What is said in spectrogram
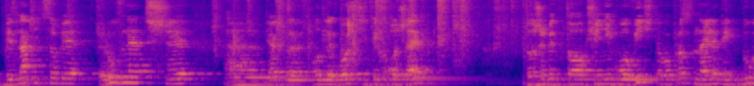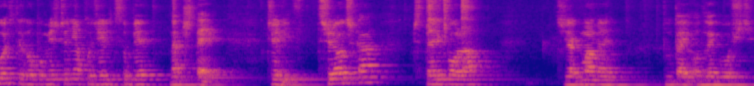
wyznaczyć sobie równe trzy jakby odległości tych oczek, to żeby to się nie głowić, to po prostu najlepiej długość tego pomieszczenia podzielić sobie na cztery. Czyli trzy oczka, cztery pola. Czyli jak mamy tutaj odległość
